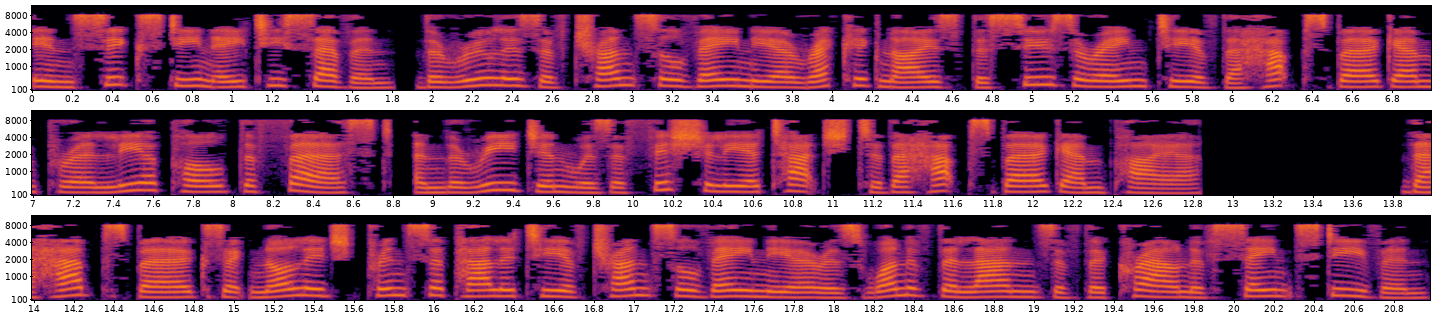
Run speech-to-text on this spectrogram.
In 1687, the rulers of Transylvania recognized the suzerainty of the Habsburg Emperor Leopold I, and the region was officially attached to the Habsburg Empire. The Habsburgs acknowledged Principality of Transylvania as one of the lands of the Crown of St. Stephen,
